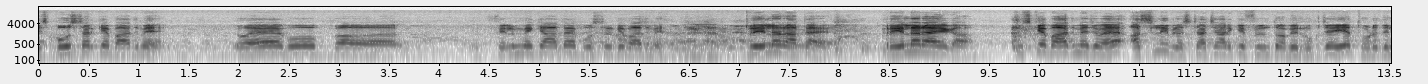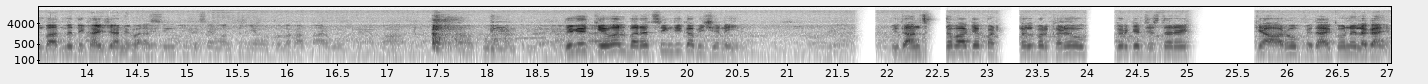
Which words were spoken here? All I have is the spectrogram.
इस पोस्टर के बाद में जो तो है वो फ़िल्म में क्या आता है पोस्टर के बाद में? ट्रेलर आता है। ट्रेलर आएगा। उसके बाद में जो है असली भ्रष्टाचार की फ़िल्म तो अभी रुक जाइए थोड़े दिन बाद में दिखाई जाने वाली सिंह जैसे मंत्री हैं वो तो लगातार बोल रहे हैं पूरे मंत्री देखिए केवल भरत सिंह जी का विषय नहीं है। विधानसभा के पटल पर खड़े होकर के जिस तरह के आरोप विधायकों ने लगाए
